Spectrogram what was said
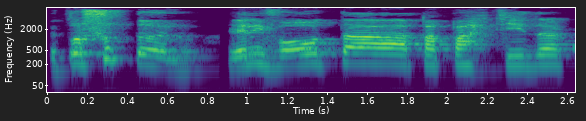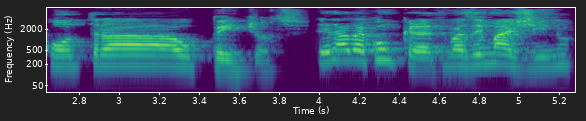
Eu estou chutando. Ele volta para a partida contra o Patriots. Tem nada concreto, mas imagino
